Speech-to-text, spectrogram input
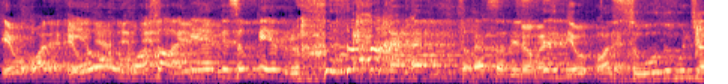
Eu, olha, eu. Eu, eu posso falar que é de São Pedro. Só resta saber Não, mas eu, olha. Sul do Mutiá.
